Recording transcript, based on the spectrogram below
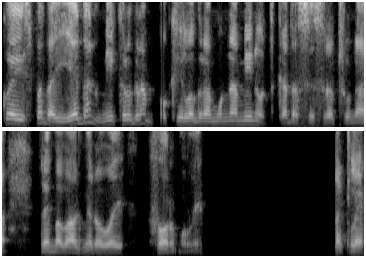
koja ispada 1 mikrogram po kilogramu na minut kada se sračuna prema Wagnerovoj formuli. Dakle,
